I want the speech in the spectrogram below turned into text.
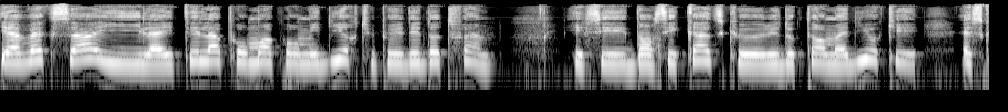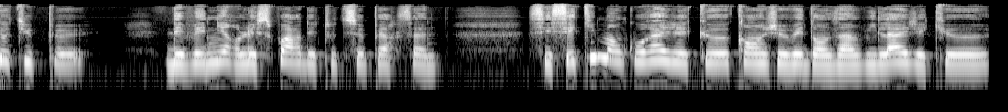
Et avec ça, il a été là pour moi pour me dire, tu peux aider d'autres femmes. Et c'est dans ces cas que le docteur m'a dit, OK, est-ce que tu peux devenir l'espoir de toutes ces personnes C'est ce qui m'encourage que quand je vais dans un village et que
